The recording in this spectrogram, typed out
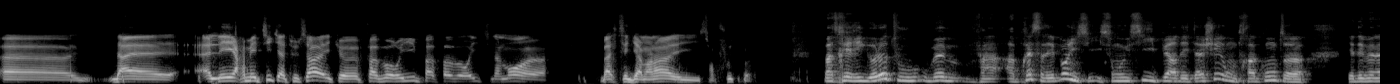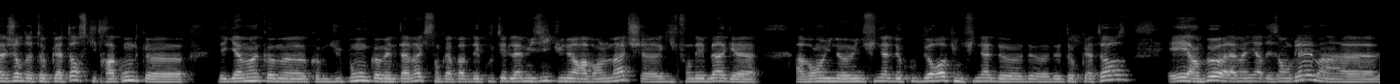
Hein. Bah, elle est hermétique à tout ça et que favori, pas favori, finalement, bah, ces gamins-là, ils s'en foutent. Quoi pas très rigolote ou, même, enfin, après, ça dépend. Ils, sont aussi hyper détachés. On te raconte, euh, il y a des managers de top 14 qui te racontent que des gamins comme, euh, comme Dupont, comme Entama, qui sont capables d'écouter de la musique une heure avant le match, euh, qui font des blagues avant une, finale de Coupe d'Europe, une finale de, top 14, et un peu à la manière des Anglais, ben,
